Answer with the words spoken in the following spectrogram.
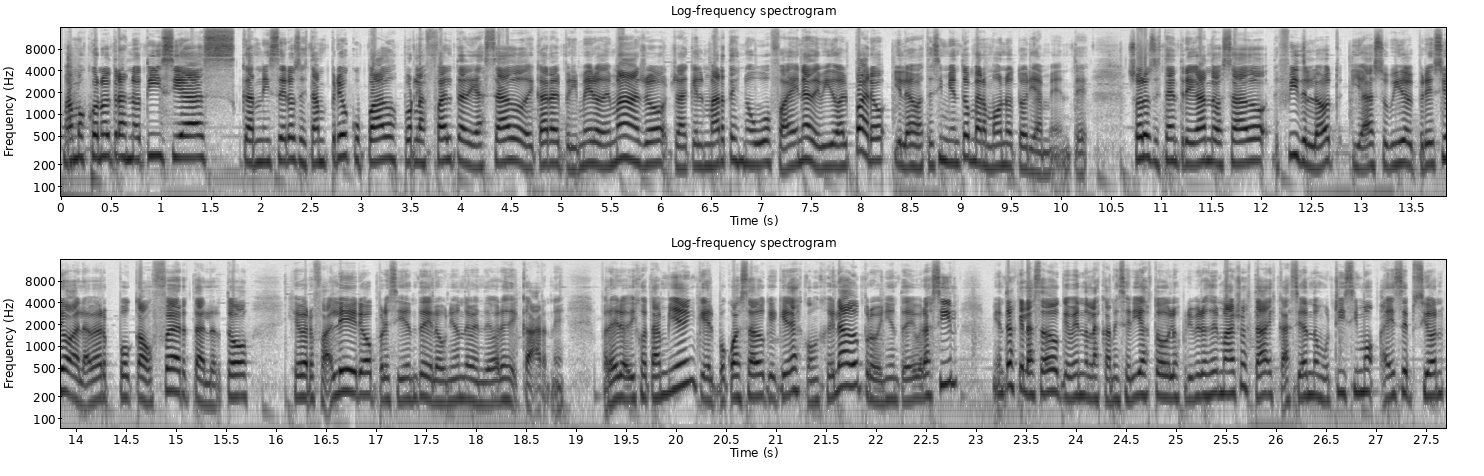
Vamos con otras noticias. Carniceros están preocupados por la falta de asado de cara al primero de mayo, ya que el martes no hubo faena debido al paro y el abastecimiento mermó notoriamente. Solo se está entregando asado de feedlot y ha subido el precio al haber poca oferta, alertó Heber Falero, presidente de la Unión de Vendedores de Carne. Falero dijo también que el poco asado que queda es congelado, proveniente de Brasil, mientras que el asado que venden las carnicerías todos los primeros de mayo está escaseando muchísimo, a excepción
